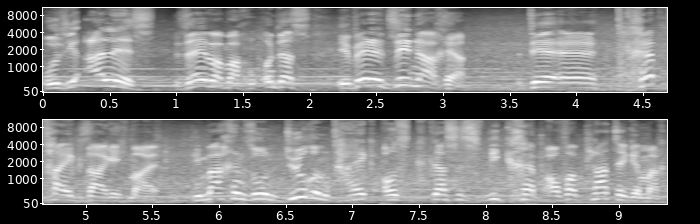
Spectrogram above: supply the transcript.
wo sie alles selber machen und das, ihr werdet sehen nachher, der äh, Crepe-Teig, sage ich mal. Die machen so einen Dürüm-Teig aus, das ist wie Crepe auf der Platte gemacht.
